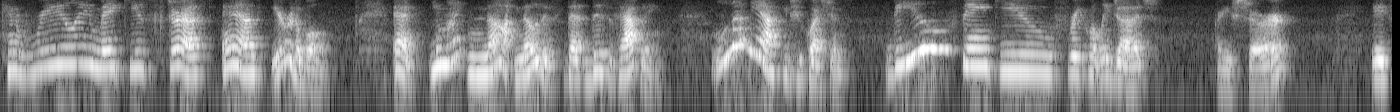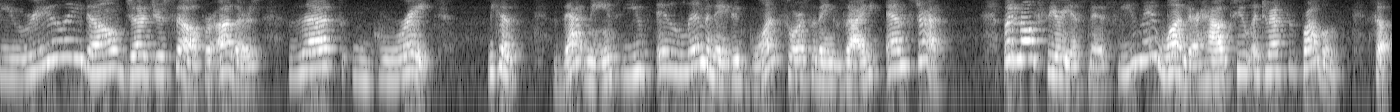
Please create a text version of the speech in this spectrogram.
can really make you stressed and irritable. And you might not notice that this is happening. Let me ask you two questions. Do you think you frequently judge? Are you sure? If you really don't judge yourself or others, that's great because that means you've eliminated one source of anxiety and stress. But in all seriousness, you may wonder how to address this problem. So,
